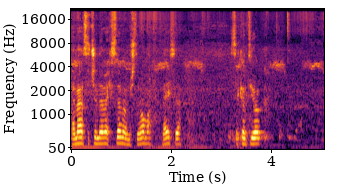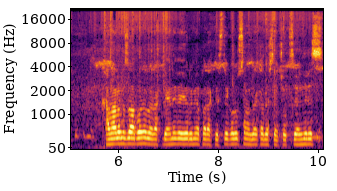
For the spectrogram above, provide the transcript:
hemen sıçın demek istememiştim ama neyse. Sıkıntı yok. Kanalımıza abone olarak, beğeni ve yorum yaparak destek olursanız arkadaşlar çok seviniriz.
